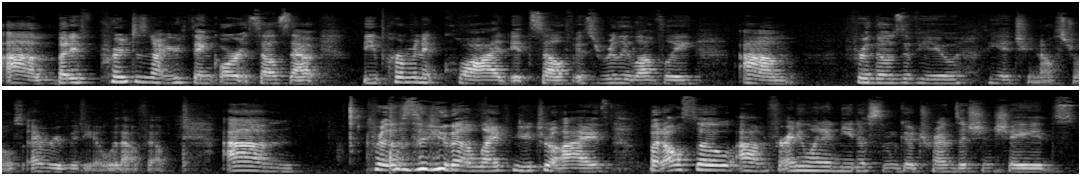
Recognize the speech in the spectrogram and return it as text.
Um, but if print is not your thing or it sells out, the permanent quad itself is really lovely. Um, for those of you, the itchy nostrils, every video without fail. For those of you that like neutral eyes, but also um, for anyone in need of some good transition shades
